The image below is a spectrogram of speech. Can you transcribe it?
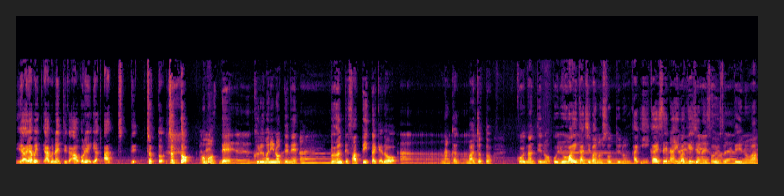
いややばい危ないっていうかあ俺やあちょってちょっとちょっと思って車に乗ってねブーンって去っていったけどなんかまあちょっととこうなんていうの？こう弱い立場の人っていうの？が言い返せないわけじゃないそういう人っていうのは。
